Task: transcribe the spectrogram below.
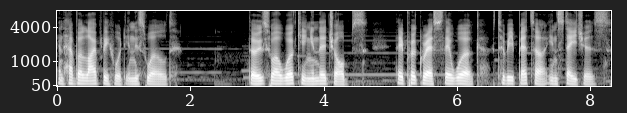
and have a livelihood in this world. Those who are working in their jobs, they progress their work to be better in stages.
